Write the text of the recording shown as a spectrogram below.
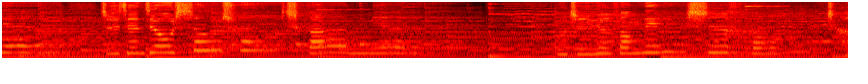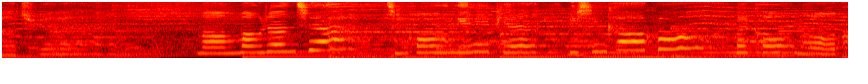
眼，指尖就生出缠绵，不知远方你是否察觉？茫茫人间，惊鸿一瞥。铭心刻骨，百口莫辩，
